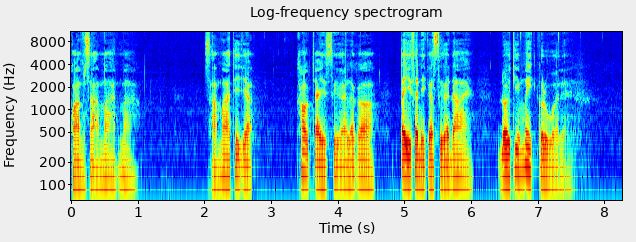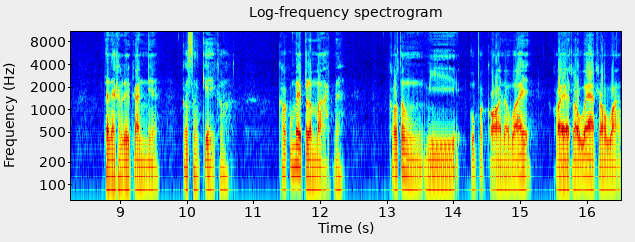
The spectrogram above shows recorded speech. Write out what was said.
ความสามารถมาก สามารถที่จะเข้าใจเสือแล้วก็ตีสนิทกับเสือได้ โดยที่ไม่กลัวเลย แต่ในขณะเดียวกันเนี่ยก็สังเกตเขาเขาก็ไม่ประมาทนะเขาต้องมีอุปกรณ์เอาไว้ คอยระแวดระวัง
